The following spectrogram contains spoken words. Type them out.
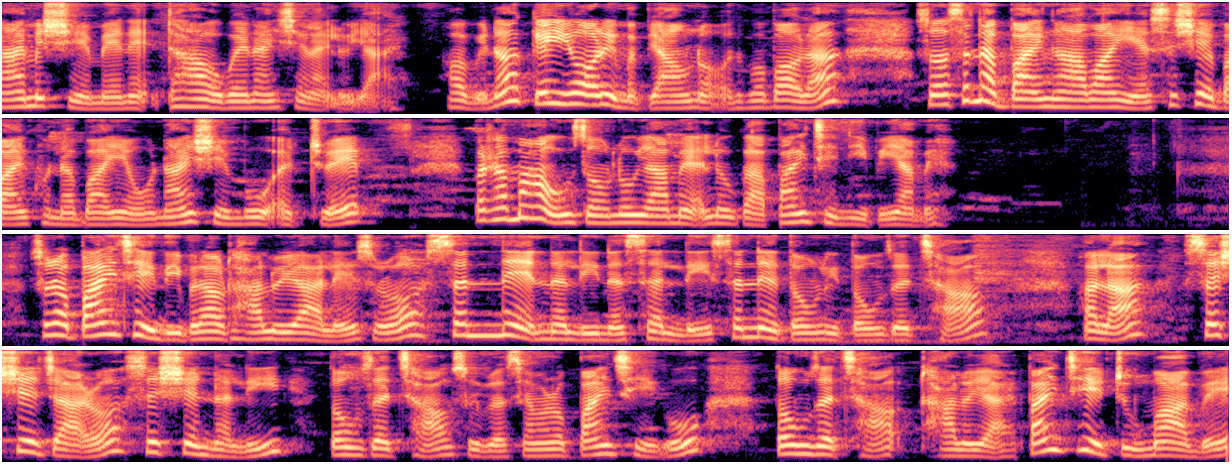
နိုင်မရှင်မဲနဲ့ဒါကိုပဲနိုင်ရှင်လိုက်လို့ရတယ် ဟုတ်ပြီနော်ကိန်းရောတွေမပြောင်းတော့သဘောပေါက်လားဆိုတော့12ပိုင်း5ပိုင်းရယ်18ပိုင်း9ပိုင်းရယ်ကိုနိုင်ရှင်ဖို့အတွက်ပထမအဦးဆုံးလုပ်ရမယ့်အလုပ်ကပိုင်းချိန်ကြီးပေးရမယ်ဆိုတော့ပိုင်းချိန်ဒီဘယ်လောက်ထားလို့ရလဲဆိုတော့7နဲ့2 4 24 7နဲ့3 4 36ဟုတ်လား18ကြတော့18နဲ့4 36ဆိုပြီးတော့ဆရာမတို့ပိုင်းချိန်ကို36ထားလို့ရတယ်ပိုင်းချိန်တူမှပဲ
